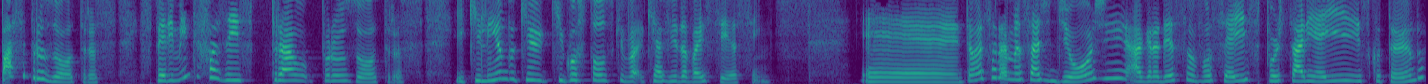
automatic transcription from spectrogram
Passe para os outros. Experimente fazer isso para os outros. E que lindo, que, que gostoso que, vai, que a vida vai ser assim. É, então, essa era a mensagem de hoje. Agradeço vocês por estarem aí escutando.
